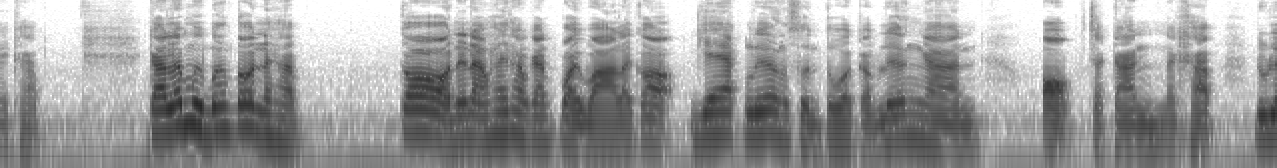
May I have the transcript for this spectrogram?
นะครับ การรับมือเบื้องต้นนะครับ ก็แนะนำให้ทำการปล่อยวาง แล้วก็แยกเรื่องส่วนตัวกับเรื่องงานออกจากกันนะครับ ดูแล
